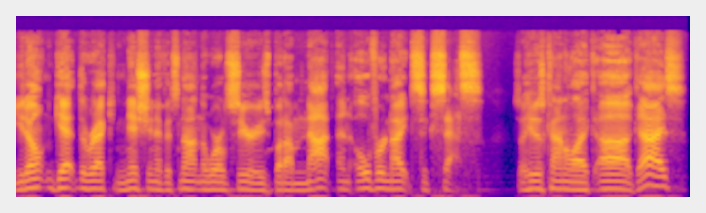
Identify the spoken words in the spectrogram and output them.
You don't get the recognition if it's not in the World Series, but I'm not an overnight success. So he was kind of like, uh, guys,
